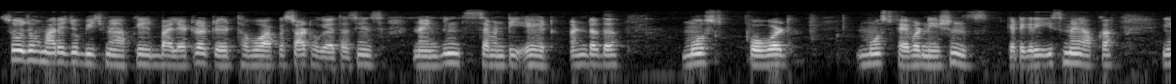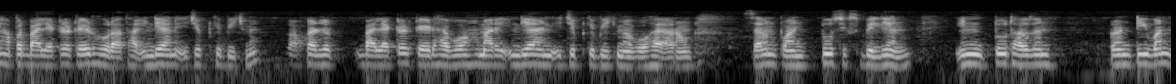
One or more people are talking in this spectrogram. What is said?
सो so, जो हमारे जो बीच में आपके बायोलेटरल ट्रेड था वो आपका स्टार्ट हो गया था since 1978 under the most forward most favoured nations category इसमें आपका यहाँ पर बायोलेटरल ट्रेड हो रहा था इंडिया एंड इजिप्ट के बीच में। तो आपका जो बायोलेटरल ट्रेड है वो हमारे इंडिया एंड इजिप्ट के बीच में वो है अराउंड 7.26 बिलियन इन 2021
